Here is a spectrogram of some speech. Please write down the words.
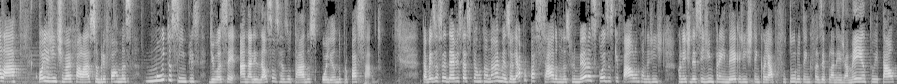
Olá! Hoje a gente vai falar sobre formas muito simples de você analisar os seus resultados olhando para o passado. Talvez você deve estar se perguntando, ah, mas olhar para o passado, uma das primeiras coisas que falam quando a gente, quando a gente decide empreender, que a gente tem que olhar para o futuro, tem que fazer planejamento e tal.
